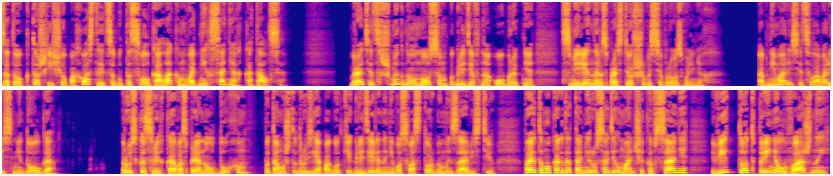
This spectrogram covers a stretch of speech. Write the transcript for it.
Зато кто ж еще похвастается, будто с волколаком в одних санях катался. Братец шмыгнул носом, поглядев на оборотня, смиренно распростершегося в розвольнях обнимались и целовались недолго. Руська слегка воспрянул духом, потому что друзья погодки глядели на него с восторгом и завистью. Поэтому, когда Тамир усадил мальчика в сани, вид тот принял важный,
